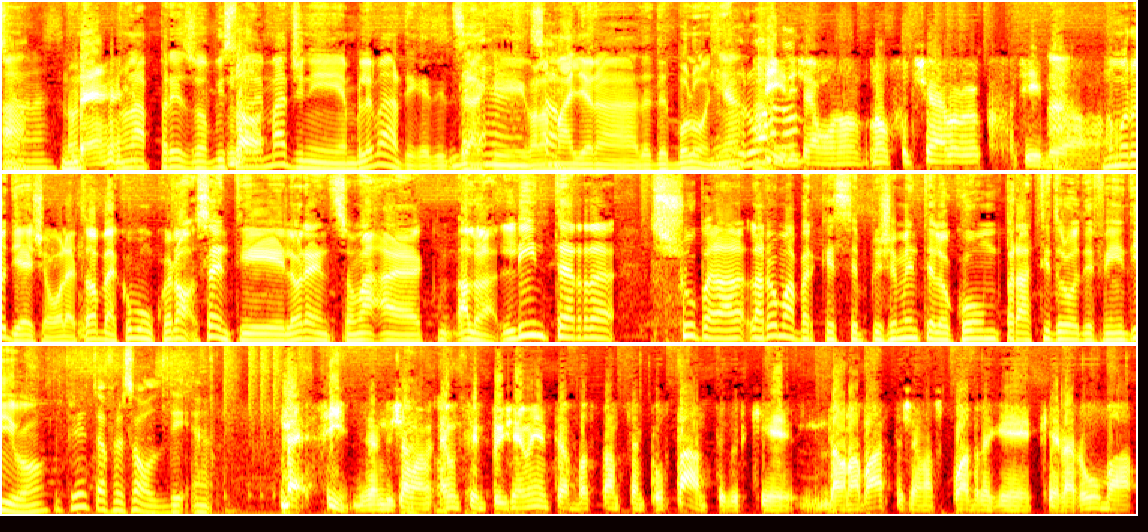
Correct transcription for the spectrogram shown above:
Ah, non, Bene. non ha preso, ho visto No. le immagini emblematiche di Zacchi Beh, con la so. maglia de- del Bologna. Il ruolo? Sì, diciamo non, non funziona proprio così, però. Ah, numero 10 ho letto. Vabbè, comunque no. Senti Lorenzo, ma eh, allora l'Inter supera la Roma perché semplicemente lo compra a titolo definitivo? Il primo offre soldi. eh. Beh sì, diciamo, Ah, è un semplicemente abbastanza importante perché da una parte c'è una squadra che, che è la Roma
